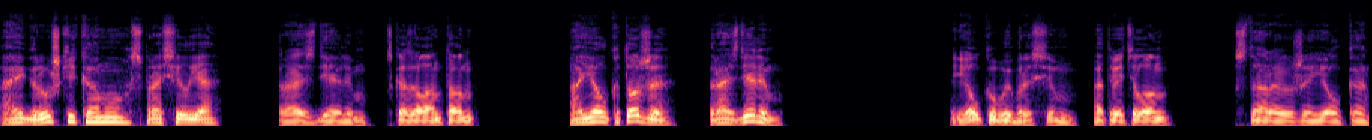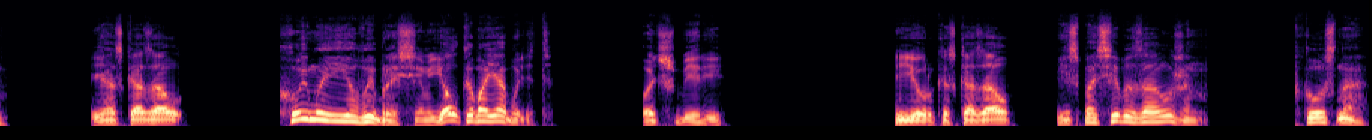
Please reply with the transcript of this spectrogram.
«А игрушки кому?» — спросил я. «Разделим», — сказал Антон. «А елку тоже Разделим?» «Елку выбросим», — ответил он. «Старая уже елка». Я сказал, «Хуй мы ее выбросим, елка моя будет». «Хочешь, бери». Юрка сказал, «И спасибо за ужин. Вкусно».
